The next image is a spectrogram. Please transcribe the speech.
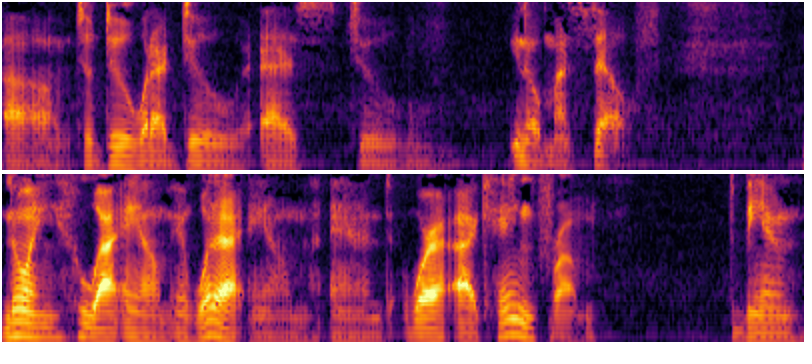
um, to do what I do as to you know myself knowing who I am and what I am and where I came from to being,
